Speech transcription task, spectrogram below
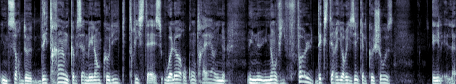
Une sorte de d'étreinte comme ça, mélancolique, tristesse, ou alors au contraire une, une, envie folle d'extérioriser quelque chose? Et la,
